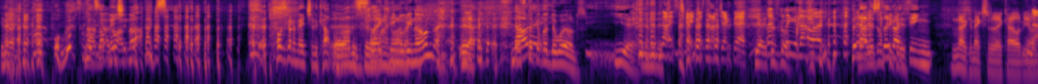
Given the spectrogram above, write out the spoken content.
You know? Whoops, No, let's no, not no, mention I'm names. I was going to mention a couple of Uh, others. but slightly moving on. Yeah. No, Let's talk about the world. Yeah, in a minute. nice change of subject there. Yeah, Let's let's go. that one. But no, you the don't think it Steve-O thing, No connection to their Caleb Ewan.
